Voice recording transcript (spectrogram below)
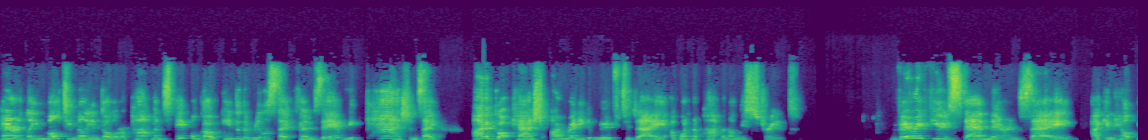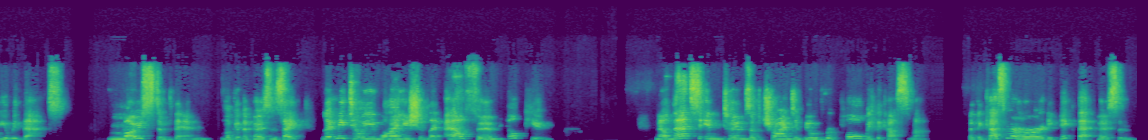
Apparently, multi million dollar apartments. People go into the real estate firms there with cash and say, I've got cash. I'm ready to move today. I want an apartment on this street. Very few stand there and say, I can help you with that. Most of them look at the person and say, Let me tell you why you should let our firm help you. Now, that's in terms of trying to build rapport with the customer. But the customer already picked that person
